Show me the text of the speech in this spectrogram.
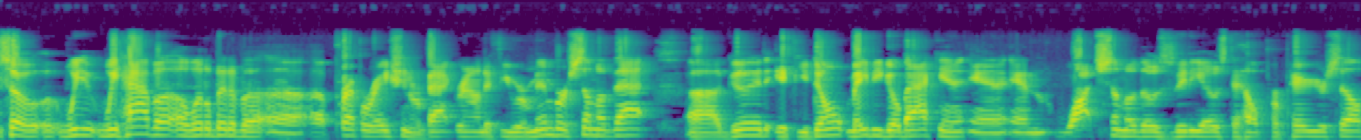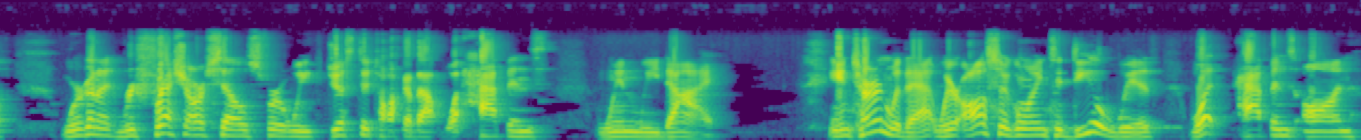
so we, we have a, a little bit of a, a, preparation or background. If you remember some of that, uh, good. If you don't, maybe go back and, and, and watch some of those videos to help prepare yourself. We're going to refresh ourselves for a week just to talk about what happens when we die. In turn with that, we're also going to deal with what happens on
